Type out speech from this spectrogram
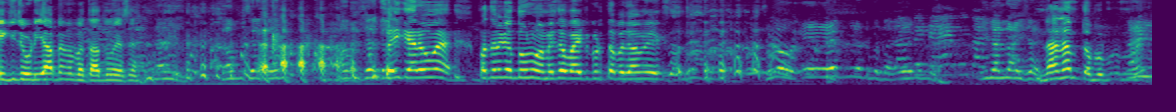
एक ही जोड़ी आप है मैं बता दूँ ऐसे नहीं कम से कम कम से कम सही कह रहा हूँ मैं पता लगा दोनों हमेशा व्हाइट कुर्ता पजामे एक साथ सुनो एक मिनट बता एक मिनट ना ना तब नहीं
